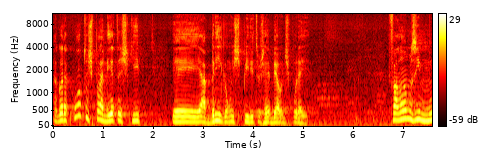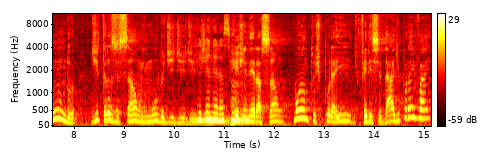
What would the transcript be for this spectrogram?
Agora, quantos planetas que eh, abrigam espíritos rebeldes por aí? Falamos em mundo de transição, em mundo de, de, de regeneração. De regeneração. Quantos por aí, de felicidade, por aí vai.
